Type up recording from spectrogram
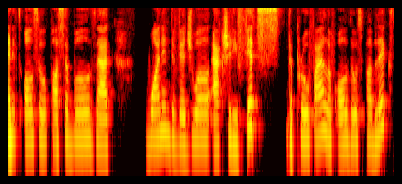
And it's also possible that one individual actually fits the profile of all those publics.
